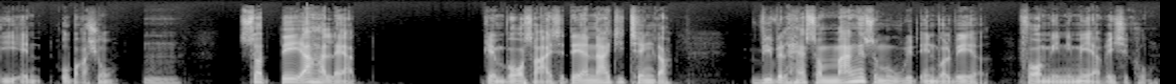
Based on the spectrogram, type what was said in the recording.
i en operation. Mm. Så det, jeg har lært gennem vores rejse, det er, nej, de tænker, vi vil have så mange som muligt involveret for at minimere risikoen.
